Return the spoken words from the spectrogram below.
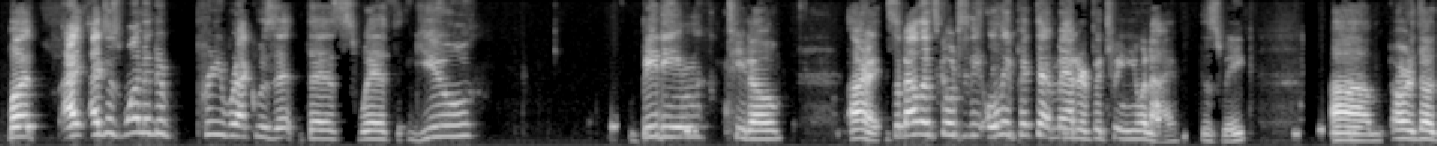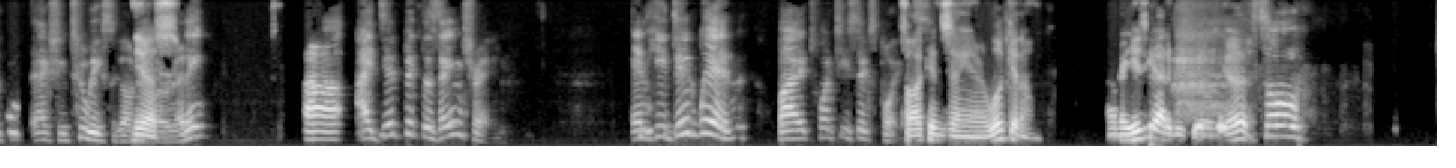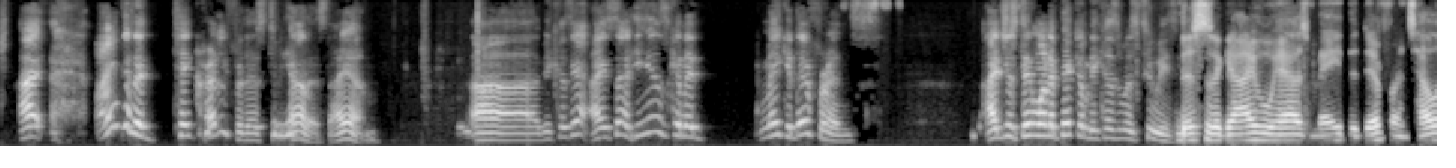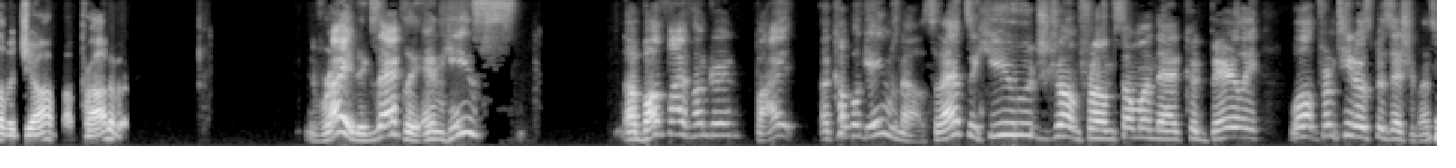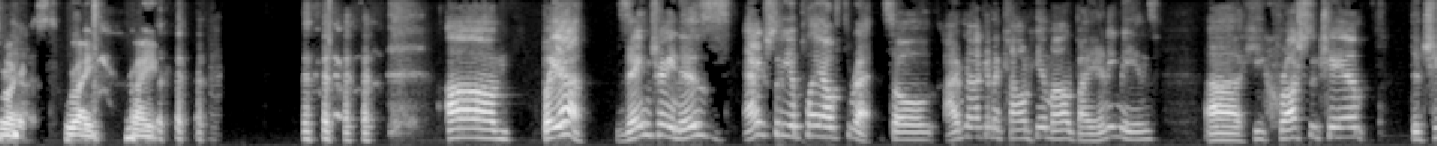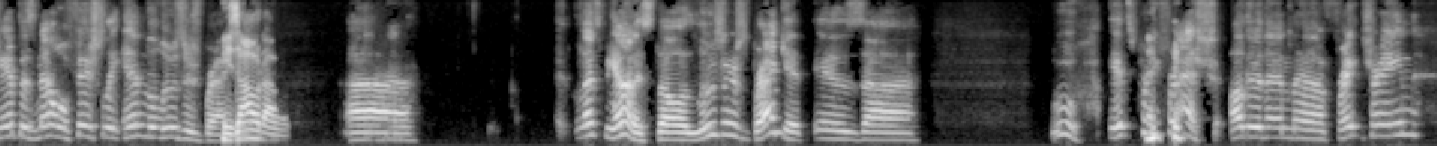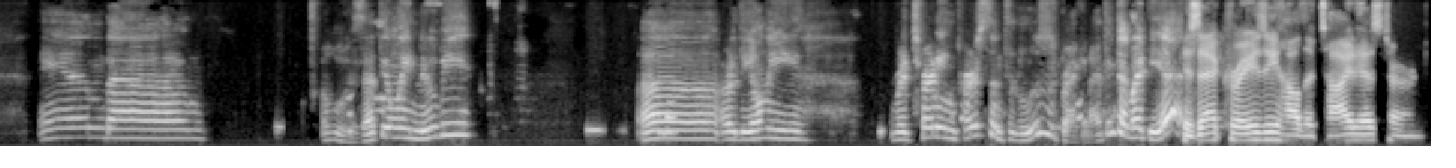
but I I just wanted to prerequisite this with you beating Tito. All right, so now let's go to the only pick that mattered between you and I this week, um, or the actually two weeks ago now Yes. already. Uh, I did pick the Zane train, and he did win by 26 points. Talking Zaner. Look at him. I mean, he's got to be feeling good. So I I'm gonna take credit for this to be honest. I am. Uh, because yeah, I said he is gonna make a difference. I just didn't want to pick him because it was too easy. This is a guy who has made the difference. Hell of a job. I'm proud of it. Right, exactly. And he's above 500 by a couple games now. So that's a huge jump from someone that could barely, well, from Tito's position, let's be Right. honest. Right, right. Um, but yeah, Zane Train is actually a playoff threat. So I'm not going to count him out by any means. Uh, he crushed the champ. The champ is now officially in the losers bracket. He's out out. Uh, let's be honest, though, losers bracket is uh, ooh, it's pretty fresh. Other than uh, Freight Train and uh, oh, is that the only newbie? Uh, or the only returning person to the losers bracket? I think that might be it. Is that crazy how the tide has turned?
